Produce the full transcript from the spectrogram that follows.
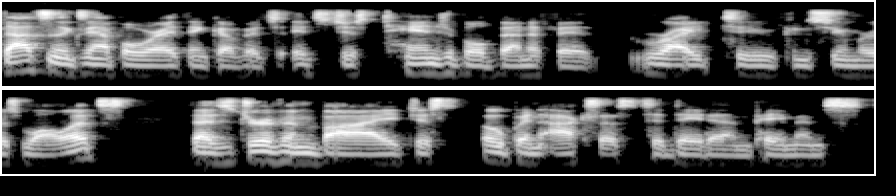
that's an example where I think of it's it's just tangible benefit right to consumers' wallets that's driven by just open access to data and payments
